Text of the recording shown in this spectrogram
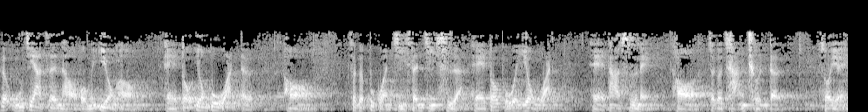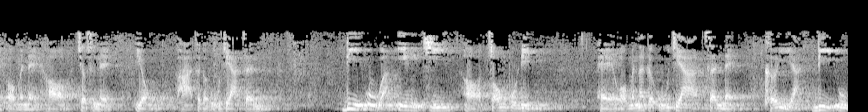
个无价真哦，我们用哦，哎，都用不完的哦。这个不管几生几世啊，哎，都不会用完。哎，它是呢，哦，这个长存的。所以我们呢，哦，就是呢，用啊这个无价真，利物啊应机哦，终不利。哎，我们那个无价真呢，可以啊利物，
